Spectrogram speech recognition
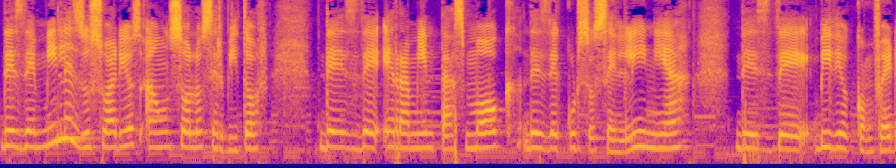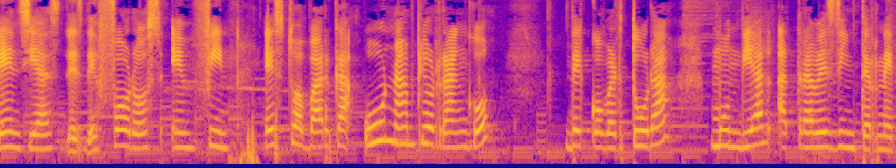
desde miles de usuarios a un solo servidor, desde herramientas MOOC, desde cursos en línea, desde videoconferencias, desde foros, en fin, esto abarca un amplio rango de cobertura mundial a través de Internet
